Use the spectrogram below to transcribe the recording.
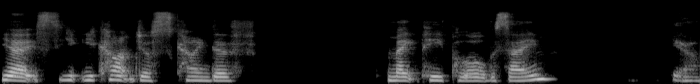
yeah it's you, you can't just kind of make people all the same yeah.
